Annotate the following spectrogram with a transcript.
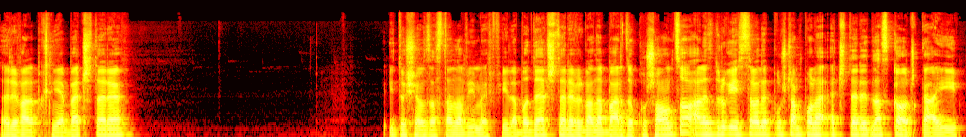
Rywal pchnie B4. I tu się zastanowimy chwilę, bo D4 wygląda bardzo kusząco, ale z drugiej strony puszczam pole E4 dla skoczka i...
